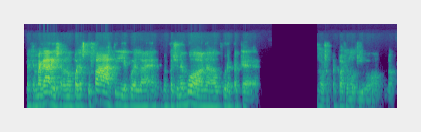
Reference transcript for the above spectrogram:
Perché magari si erano un po' già stufati e quella è un'occasione buona, oppure perché, non lo so, per qualche motivo. No,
